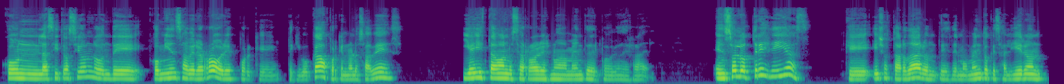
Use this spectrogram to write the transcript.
con la situación donde comienza a haber errores porque te equivocás, porque no lo sabés. Y ahí estaban los errores nuevamente del pueblo de Israel. En solo tres días que ellos tardaron desde el momento que salieron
